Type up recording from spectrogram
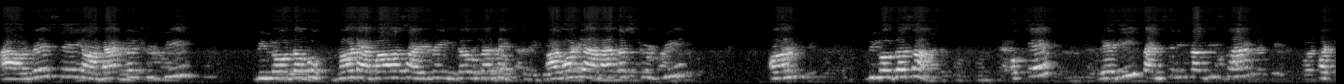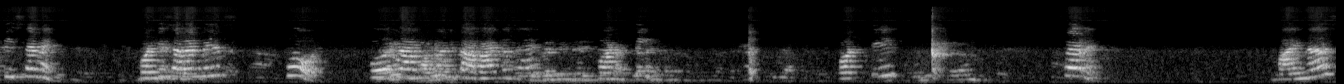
I always say your abacus should be below the book, not above side में इधर उधर नहीं. I want your abacus should be on below the sum. Okay? Ready? Pencil in this hand. 47. 47 means 4. 4 you have to with the abacus hand. 40. 47. Minus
